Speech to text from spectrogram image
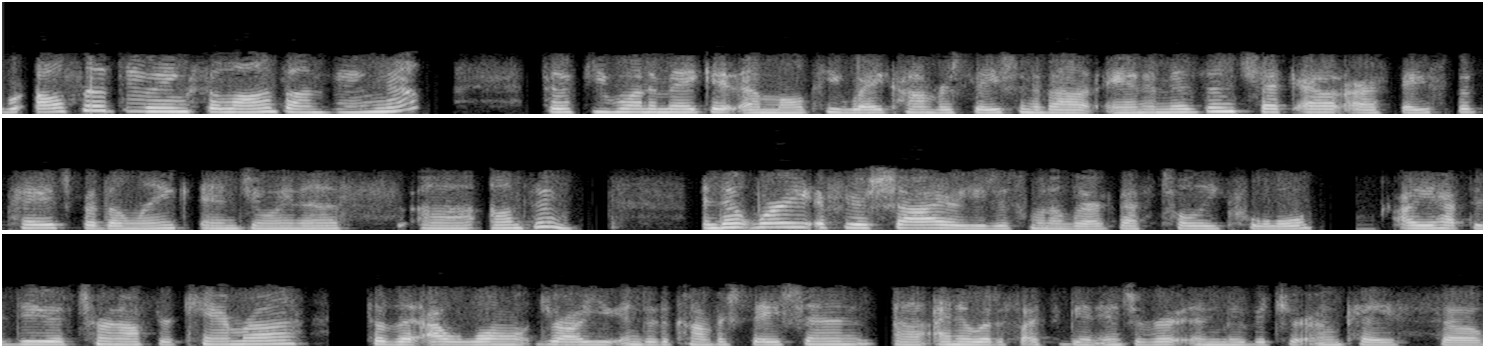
We're also doing salons on Zoom now. So if you want to make it a multi-way conversation about animism, check out our Facebook page for the link and join us uh, on Zoom. And don't worry if you're shy or you just want to lurk, that's totally cool. All you have to do is turn off your camera so that I won't draw you into the conversation. Uh, I know what it's like to be an introvert and move at your own pace. So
